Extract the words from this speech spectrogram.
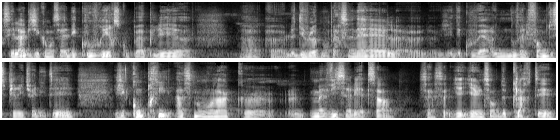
c'est là que j'ai commencé à découvrir ce qu'on peut appeler euh, le développement personnel, euh, j'ai découvert une nouvelle forme de spiritualité. J'ai compris à ce moment-là que ma vie, ça allait être ça. Il y a une sorte de clarté.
